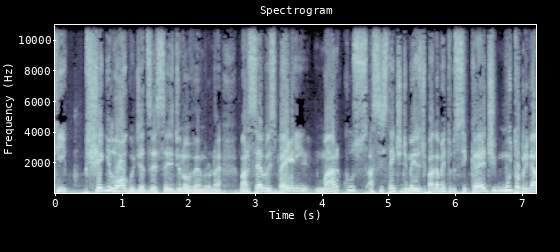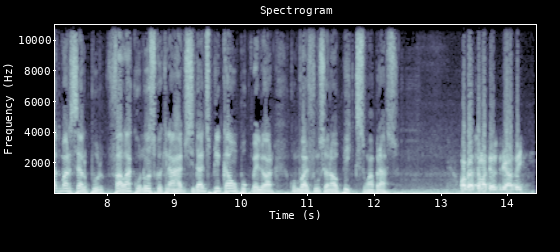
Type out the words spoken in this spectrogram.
Que, que chegue logo dia 16 de novembro, né? Marcelo Sbegin Marcos, assistente de meios de pagamento do Cicred. Muito obrigado, Marcelo, por falar conosco aqui na Rádio Cidade, explicar um pouco melhor como vai funcionar o Pix. Um abraço. Um abraço, Matheus. Obrigado aí.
